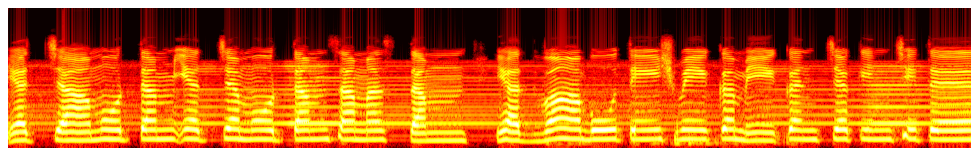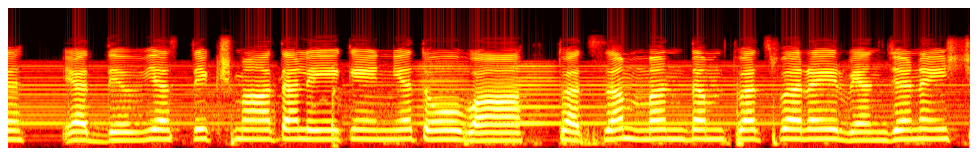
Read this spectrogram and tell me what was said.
यच्चामूर्तं यच्च मूर्तं समस्तं यद्वा भूतेष्वेकमेकं च किञ्चित्। यद्दिव्यस्तिक्ष्मातलेकेऽन्यतो वा त्वत्सम्बन्धं त्वत्स्वरैर्व्यञ्जनैश्च।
